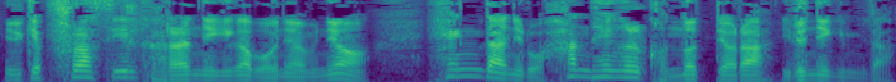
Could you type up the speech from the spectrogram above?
이렇게 플러스 1 가라는 얘기가 뭐냐면요. 행 단위로 한 행을 건너뛰어라 이런 얘기입니다.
